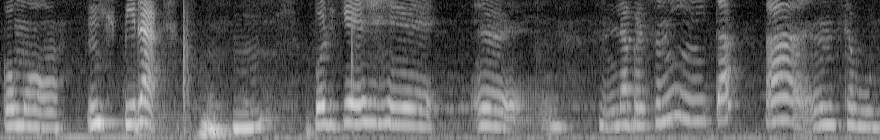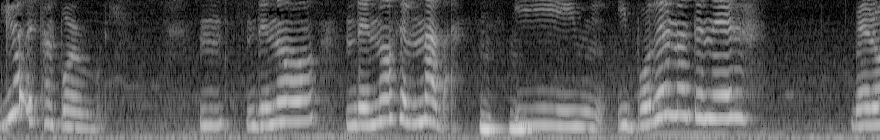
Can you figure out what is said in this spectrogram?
como inspirar. Ujú. Porque eh, eh, la personita ah, se aburrió de estar pobre, mm, de no, de no hacer nada y, y poder mantener. Pero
